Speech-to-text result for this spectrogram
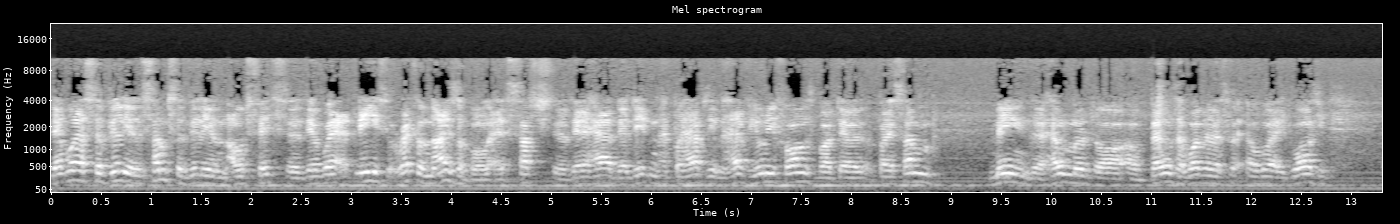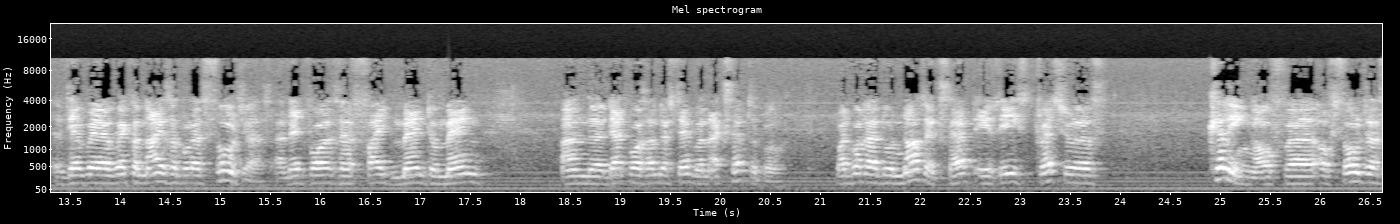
There were civilian, some civilian outfits. Uh, they were at least recognizable as such. Uh, they had, they didn't perhaps didn't have uniforms, but uh, by some means, the helmet or, or belt or whatever it was, they were recognizable as soldiers, and it was a fight man to man, and uh, that was understandable and acceptable. But what I do not accept is these treacherous killing of, uh, of soldiers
